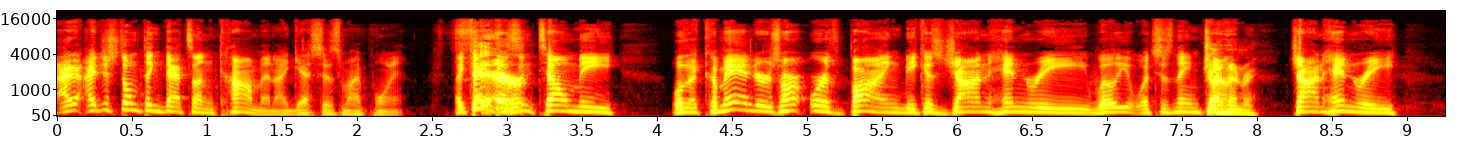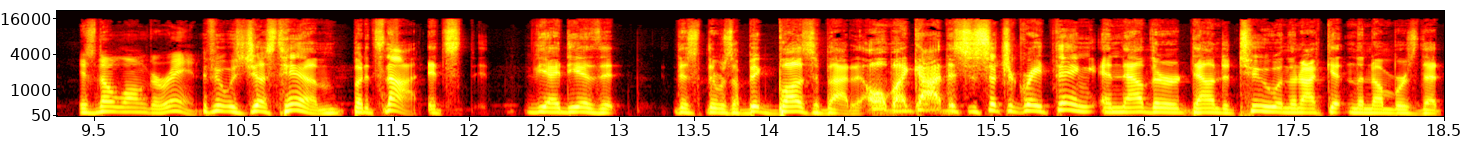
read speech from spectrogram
I, I just don't think that's uncommon. I guess is my point. Like that doesn't tell me. Well, the Commanders aren't worth buying because John Henry William, what's his name? John Henry. John Henry is no longer in. if it was just him, but it's not. It's the idea that this there was a big buzz about it. Oh my God, this is such a great thing, and now they're down to two, and they're not getting the numbers that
